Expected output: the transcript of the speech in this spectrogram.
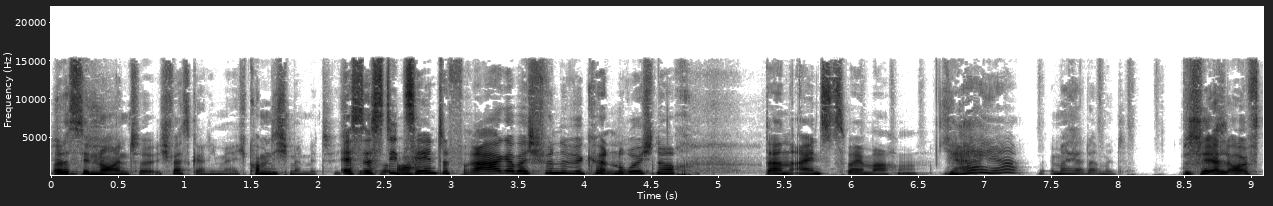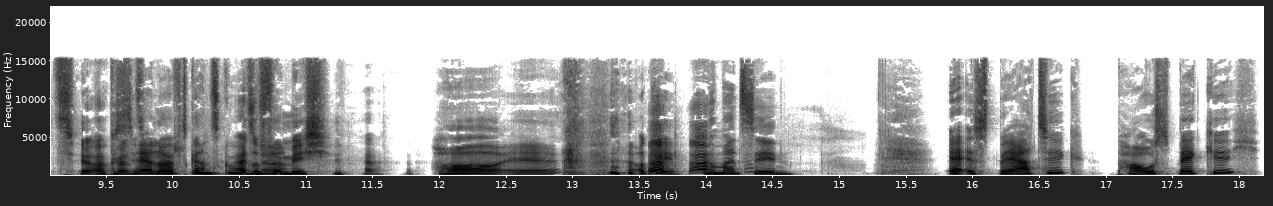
Oder ist die neunte? Ich weiß gar nicht mehr. Ich komme nicht mehr mit. Ich Es ist so, die oh. zehnte Frage, aber ich finde, wir könnten ruhig noch dann eins, zwei machen. Ja, ja, immer her damit. Bisher läuft's ja ganz Bisher gut. läuft's ganz gut. Also ne? für mich. Oh, ey. Okay, Nummer 10. Er ist bärtig, pausbäckig,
